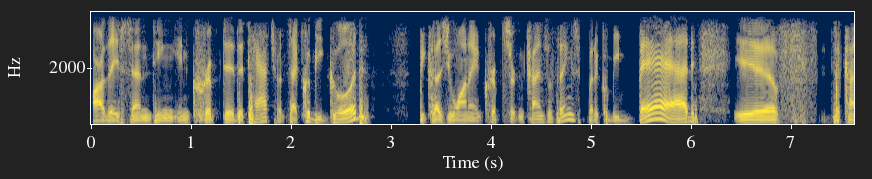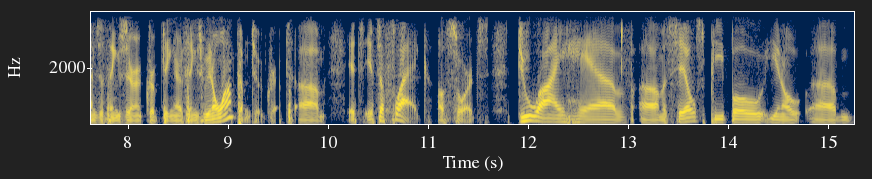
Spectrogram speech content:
Are they sending encrypted attachments? That could be good because you want to encrypt certain kinds of things, but it could be bad if the kinds of things they're encrypting are things we don't want them to encrypt. Um, it's it's a flag of sorts. Do I have um, salespeople, you know, um,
